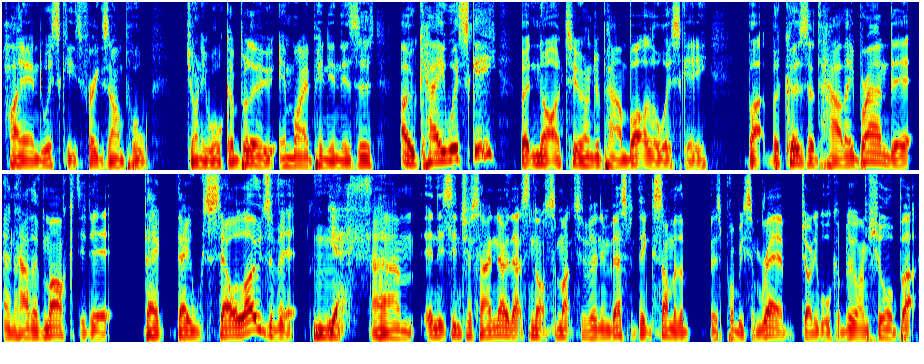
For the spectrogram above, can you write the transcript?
high-end whiskies. For example, Johnnie Walker Blue, in my opinion, is a okay whiskey, but not a two hundred pound bottle of whiskey. But because of how they brand it and how they've marketed it, they they sell loads of it. Hmm. Yes, um, and it's interesting. I know that's not so much of an investment thing. Some of the there's probably some rare Johnnie Walker Blue, I'm sure, but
